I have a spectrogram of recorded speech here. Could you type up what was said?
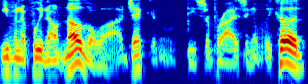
even if we don't know the logic, and be surprising if we could,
